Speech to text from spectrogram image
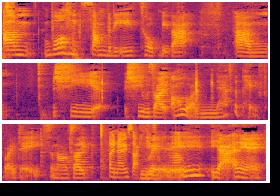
Um, once somebody told me that um, she she was like, "Oh, I never pay for my dates," and I was like, I know exactly what you're about. "Really?" Yeah. Anyway,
